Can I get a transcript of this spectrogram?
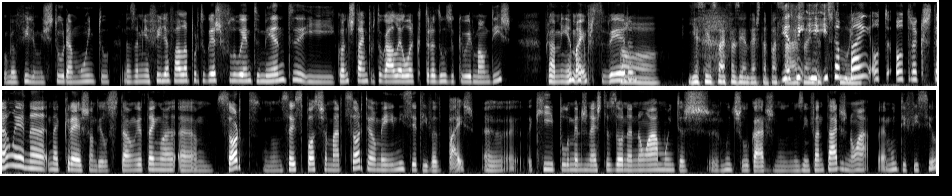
o meu filho mistura muito, mas a minha filha fala português fluentemente e quando está em Portugal ela que traduz o que o irmão diz para a minha mãe perceber. Oh. E assim se vai fazendo esta passagem. E, assim, e, e também outra questão é na, na creche onde eles estão. Eu tenho a, a, sorte, não sei se posso chamar de sorte, é uma iniciativa de pais. Uh, aqui, pelo menos nesta zona, não há muitas, muitos lugares no, nos infantários, não há, é muito difícil.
